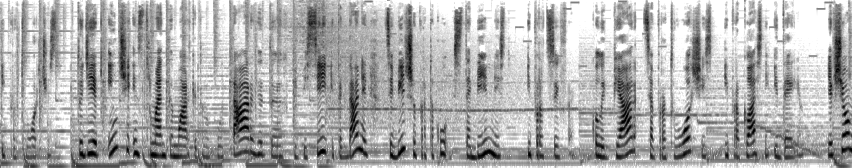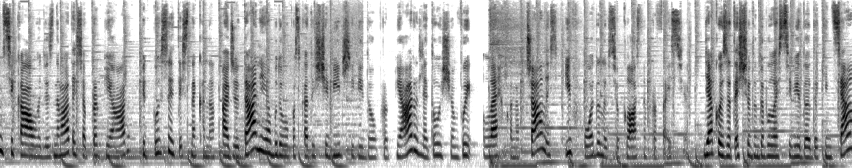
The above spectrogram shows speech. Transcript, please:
і про творчість. Тоді як інші інструменти маркетингу, таргетинг, PPC і так далі, це більше про таку стабільність і про цифри, коли піар це про творчість і про класні ідеї. Якщо вам цікаво дізнаватися про піар, підписуйтесь на канал, адже далі я буду випускати ще більше відео про піар для того, щоб ви легко навчались і входили в цю класну професію. Дякую за те, що додивились це відео до кінця.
